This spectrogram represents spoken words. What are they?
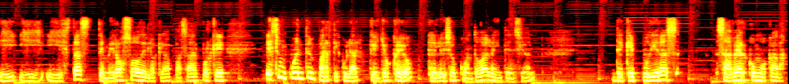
Y, estás temeroso de lo que va a pasar, porque es un cuento en particular que yo creo que lo hizo con toda la intención de que pudieras saber cómo acaba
